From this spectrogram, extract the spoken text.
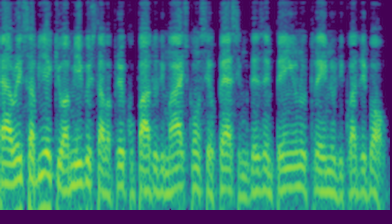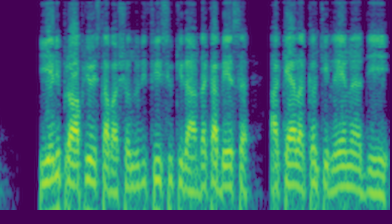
Harry sabia que o amigo estava preocupado demais com seu péssimo desempenho no treino de quadribol, e ele próprio estava achando difícil tirar da cabeça aquela cantilena de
